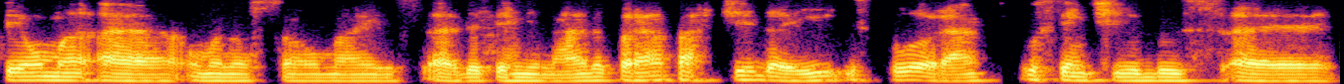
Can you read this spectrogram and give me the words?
ter uma, uma noção mais uh, determinada para, a partir daí, explorar os sentidos uh,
